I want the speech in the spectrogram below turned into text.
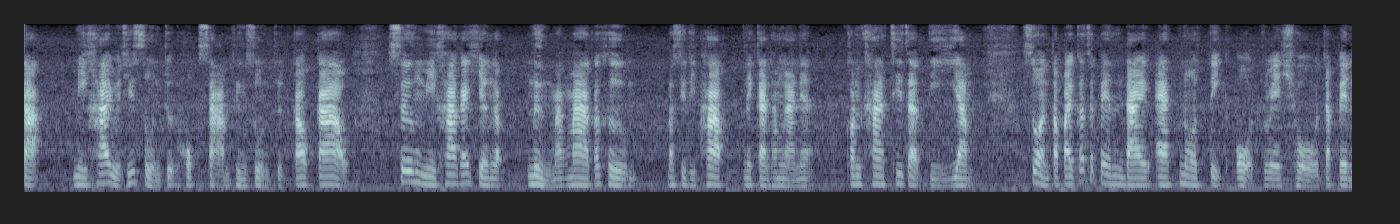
จะมีค่าอยู่ที่ 0.63 ถึง 0.99 ซึ่งมีค่าใกล้เคียงกับ 1 มาก ๆ ก็คือประสิทธิภาพในการทำงานเนี่ยค่อนข้างที่จะดีเยี่ยม ส่วนต่อไปก็จะเป็น diagnostic odds ratio จะเป็น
